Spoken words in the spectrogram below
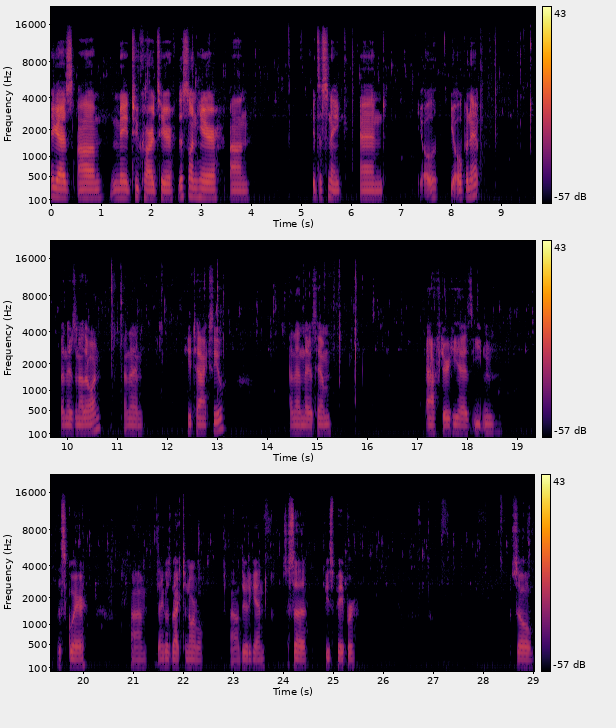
Hey guys, um, made two cards here. This one here, um, it's a snake, and you you open it, and there's another one, and then he attacks you, and then there's him after he has eaten the square. Um, then it goes back to normal. I'll do it again. It's just a piece of paper. So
